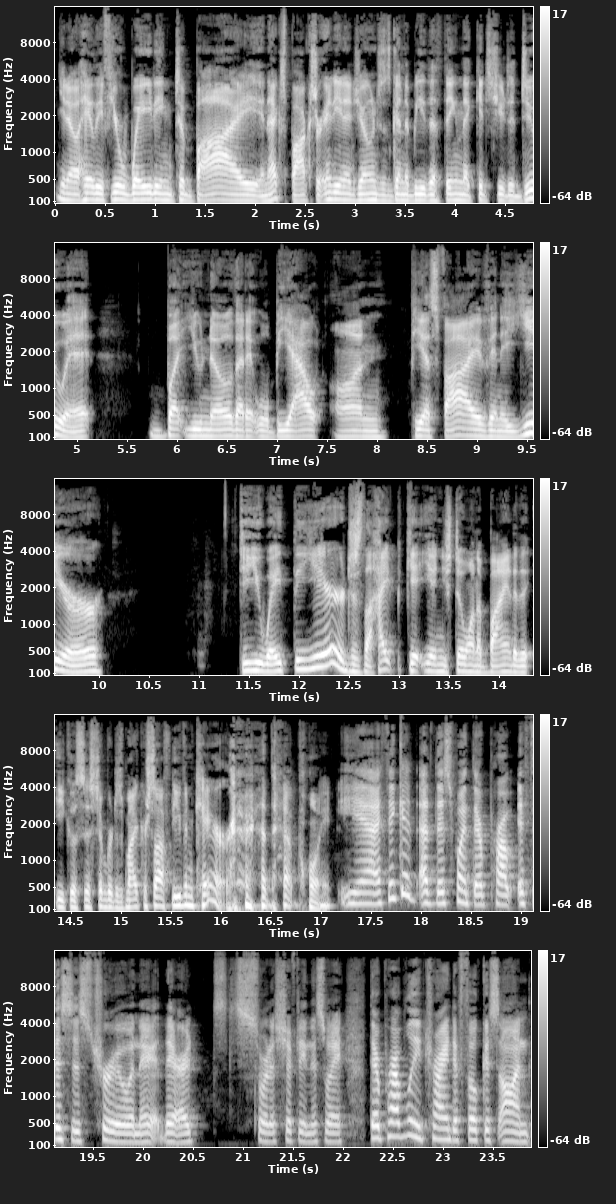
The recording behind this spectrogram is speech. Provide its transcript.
you know haley if you're waiting to buy an xbox or indiana jones is going to be the thing that gets you to do it but you know that it will be out on ps5 in a year do you wait the year? Or does the hype get you and you still want to buy into the ecosystem? Or does microsoft even care at that point? Yeah, I think at, at this point they're prob if this is true and they they are sort of shifting this way, they're probably trying to focus on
